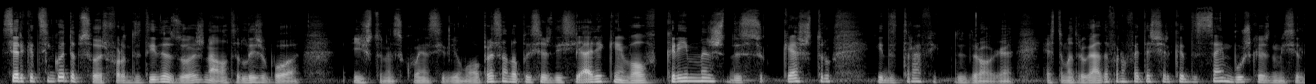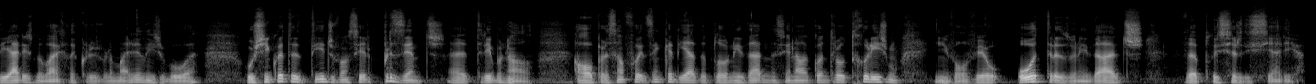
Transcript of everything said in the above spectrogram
Cerca de 50 pessoas foram detidas hoje na Alta de Lisboa. Isto na sequência de uma operação da Polícia Judiciária que envolve crimes de sequestro e de tráfico de droga. Esta madrugada foram feitas cerca de 100 buscas domiciliárias no bairro da Cruz Vermelha, em Lisboa. Os 50 detidos vão ser presentes a tribunal. A operação foi desencadeada pela Unidade Nacional contra o Terrorismo e envolveu outras unidades da Polícia Judiciária.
